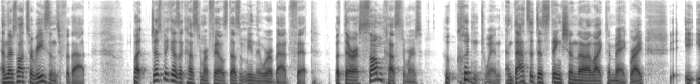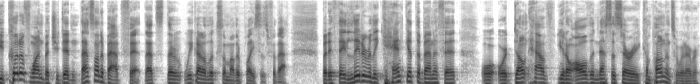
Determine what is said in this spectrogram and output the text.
And there's lots of reasons for that. But just because a customer fails doesn't mean they were a bad fit. But there are some customers who couldn't win. And that's a distinction that I like to make, right? You could have won, but you didn't. That's not a bad fit. That's the, we got to look some other places for that. But if they literally can't get the benefit or, or don't have, you know, all the necessary components or whatever,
